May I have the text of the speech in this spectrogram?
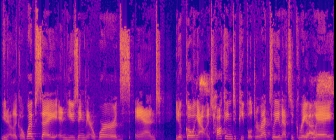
you know, like a website and using their words and you know going out and talking to people directly and that's a great yes. way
